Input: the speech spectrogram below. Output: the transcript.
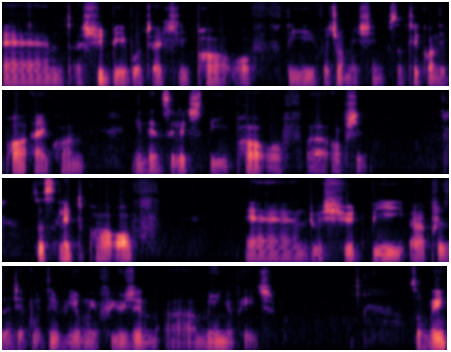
and I should be able to actually power off the virtual machine. So click on the power icon and then select the power off uh, option. So select power off and we should be uh, presented with the VMware Fusion uh, menu page. So I'm going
